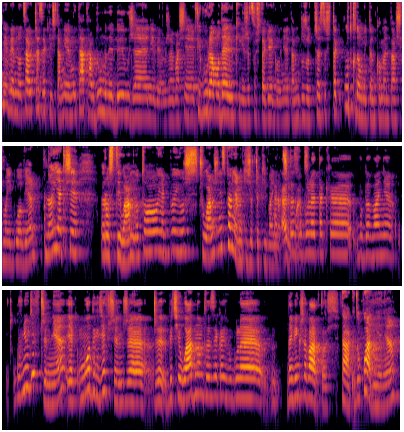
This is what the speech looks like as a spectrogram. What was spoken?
nie wiem, no cały czas jakiś tam, nie wiem, mój tata dumny był, że nie wiem, że właśnie figura modelki, że coś takiego, nie? Tam dużo, często się tak utknął mi ten komentarz w mojej głowie. No i jak się roztyłam, no to jakby już czułam, że nie spełniam jakichś oczekiwań Tak, na ale to przykład. jest w ogóle takie budowanie, głównie u dziewczyn, nie? Jak młodych dziewczyn, że, że bycie ładną to jest jakaś w ogóle największa wartość. Tak, dokładnie, nie?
